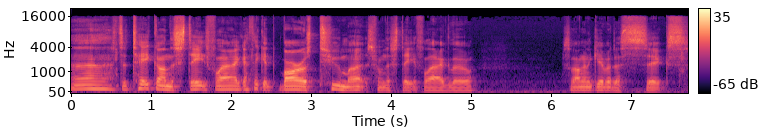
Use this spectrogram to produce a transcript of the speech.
Uh, it's a take on the state flag. I think it borrows too much from the state flag, though. So I'm going to give it a 6.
